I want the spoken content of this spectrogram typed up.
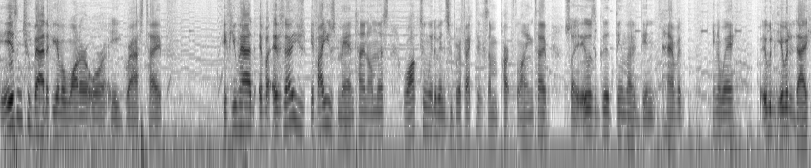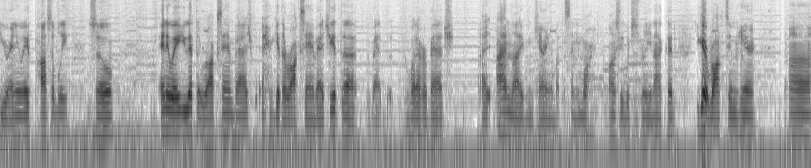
It isn't too bad if you have a water or a grass type. If you had, if, if I used, if I used Mantine on this, Rock Tomb would have been super effective because I'm a part flying type. So it was a good thing that I didn't have it in a way. It would it would have died here anyway, possibly. So anyway, you get the Roxanne badge. You get the Roxanne badge. You get the the, the, the whatever badge. I I'm not even caring about this anymore, honestly, which is really not good. You get Rock Tomb here. Uh,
